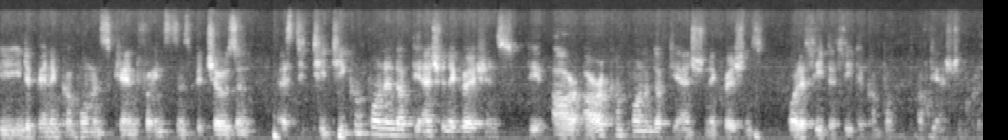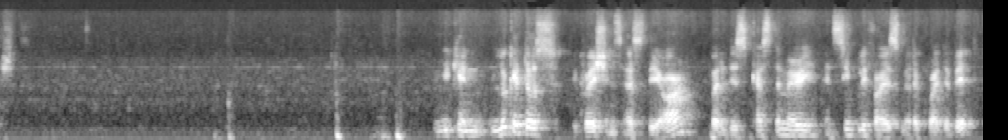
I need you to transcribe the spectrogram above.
The independent components can, for instance, be chosen as the TT component of the Einstein equations, the RR component of the Einstein equations, or the theta theta component of the Einstein equations. we can look at those equations as they are, but it is customary and simplifies matter quite a bit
